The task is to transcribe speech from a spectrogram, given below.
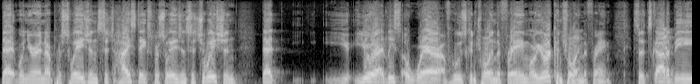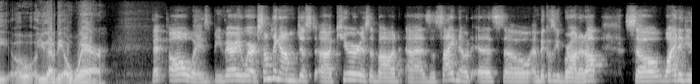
that when you're in a persuasion such high stakes persuasion situation that you, you're at least aware of who's controlling the frame or you're controlling the frame. So it's got to be oh, you got to be aware always be very aware. Something I'm just uh, curious about as a side note is so, and because you brought it up, so why did you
